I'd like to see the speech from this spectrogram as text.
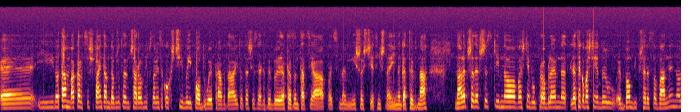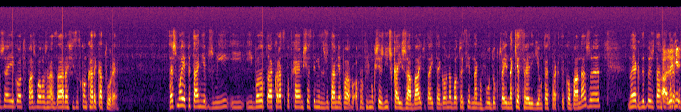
E, I no tam akurat coś pamiętam dobrze, ten czarownik przedstawiony jest jako chciwy i podły, prawda? I to też jest jak gdyby reprezentacja powiedzmy mniejszości etnicznej negatywna. No ale przede wszystkim no właśnie był problem, dlatego właśnie był Bombi przerysowany, no że jego twarz była uważana za rasistowską karykaturę. Też moje pytanie brzmi, i, i bo to akurat spotkałem się z tymi zarzutami a propos filmu Księżniczka i Żaba i tutaj tego, no bo to jest jednak wudu, która jednak jest religią, która jest praktykowana, że no jak gdyby, że tam... Ale nie,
